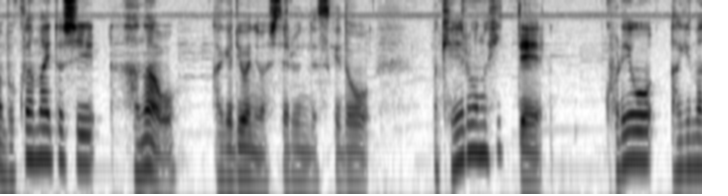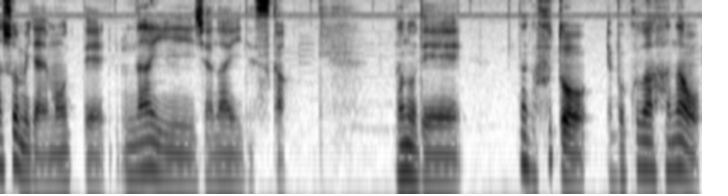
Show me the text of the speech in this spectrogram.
あ、僕は毎年花をあげるようにはしてるんですけど、まあ、敬老の日ってこれをあげましょうみたいなものってないじゃないですか。なのでなんかふと僕は花を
